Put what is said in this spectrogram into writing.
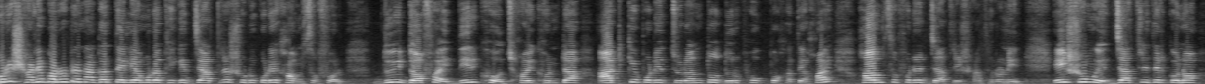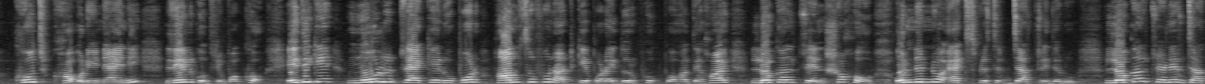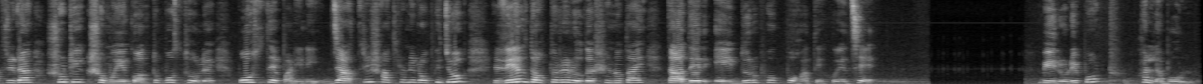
পরে সাড়ে বারোটা নাগাদ তেলিয়ামুড়া থেকে যাত্রা শুরু করে হামসফর। দুই দফায় দীর্ঘ ছয় ঘণ্টা আটকে পড়ে চূড়ান্ত দুর্ভোগ পোহাতে হয় হামসফরের যাত্রী সাধারণের। এই সময়ে যাত্রীদের কোনো খোঁজ খবরই নেয়নি রেল কর্তৃপক্ষ। এদিকে মূল ট্র্যাকের উপর হামসফর আটকে পড়ায় দুর্ভোগ পোহাতে হয় লোকাল ট্রেন সহ অন্যান্য এক্সপ্রেসের যাত্রীদেরও। লোকাল ট্রেনের যাত্রীরা সঠিক সময়ে গন্তব্যস্থলে পৌঁছতে পারেনি। যাত্রী সাধারণের অভিযোগ, রেল দপ্তরের উদাসীনতায় তাদের এই দুর্ভোগ পোহাতে হয়েছে। ব্যুরো রিপোর্ট হাল্লা বল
